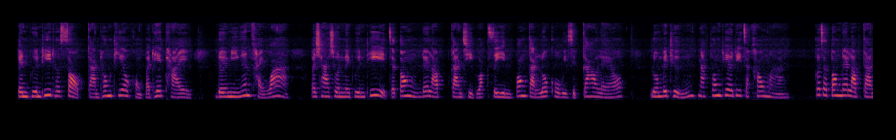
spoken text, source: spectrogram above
เป็นพื้นที่ทดสอบการท่องเที่ยวของประเทศไทย โดยมีเงื่อนไขว่าประชาชนในพื้นที่จะต้องได้รับการฉีดวัคซีนป้องกันโรคโควิด -19 แล้ว รวมไปถึงนักท่องเที่ยวที่จะเข้ามา ก็จะต้องได้รับการ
